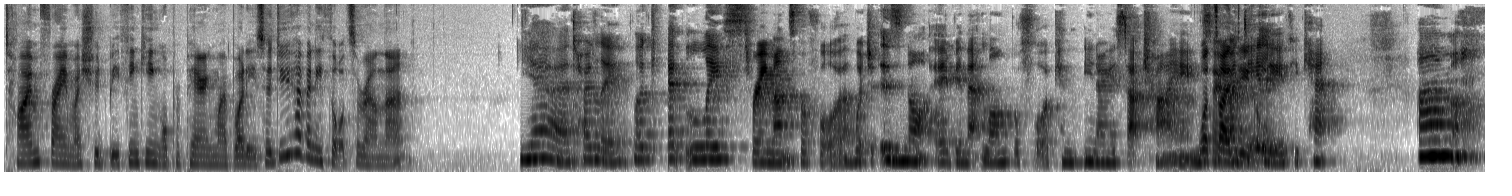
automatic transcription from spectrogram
time frame I should be thinking or preparing my body. So, do you have any thoughts around that? Yeah, totally. Look, at least three months before, which is not even that long before, can you know you start trying. What's so ideal? Ideally, if you can. Um,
